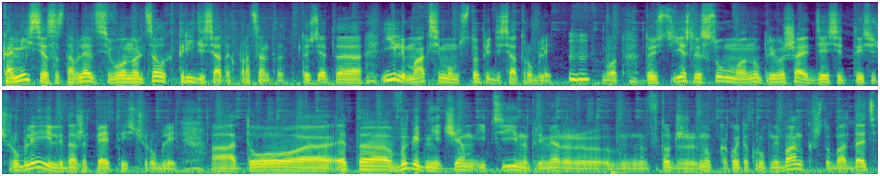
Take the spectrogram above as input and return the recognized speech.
комиссия составляет всего 0,3%. То есть это или максимум 150 рублей. Угу. Вот. То есть если сумма ну, превышает 10 тысяч рублей или даже 5 тысяч рублей, то э, это выгоднее, чем идти, например, в тот же, ну, в какой-то крупный банк, чтобы отдать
